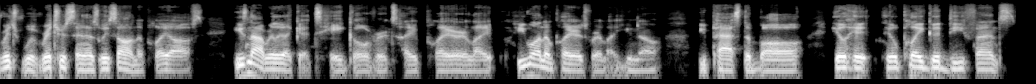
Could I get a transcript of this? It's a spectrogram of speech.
Rich with Richardson as we saw in the playoffs. He's not really like a takeover type player. Like he one of players where like you know you pass the ball, he'll hit, he'll play good defense,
